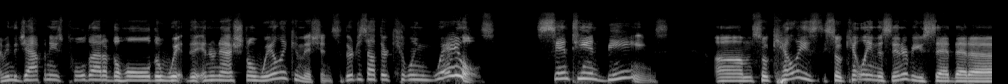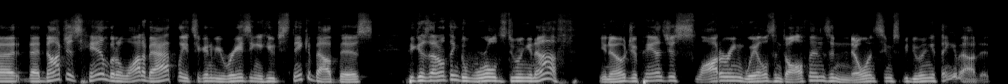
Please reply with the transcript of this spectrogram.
I mean, the Japanese pulled out of the whole the the International Whaling Commission, so they're just out there killing whales, sentient beings. Um, so Kelly's so Kelly in this interview said that uh, that not just him, but a lot of athletes are going to be raising a huge stink about this because I don't think the world's doing enough. You know, Japan's just slaughtering whales and dolphins, and no one seems to be doing a thing about it.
